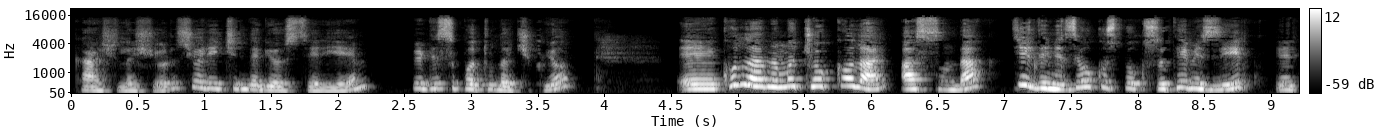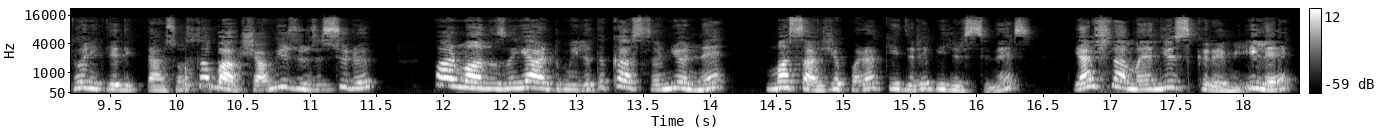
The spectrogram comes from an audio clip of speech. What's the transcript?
karşılaşıyoruz. Şöyle içinde göstereyim. Bir de spatula çıkıyor. E, kullanımı çok kolay aslında. Cildinizi hokus pokusu temizleyip e, tonikledikten sonra sabah akşam yüzünüze sürüp parmağınızın yardımıyla da kasların yönüne masaj yaparak yedirebilirsiniz. Yaşlanmayan yüz kremi ile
